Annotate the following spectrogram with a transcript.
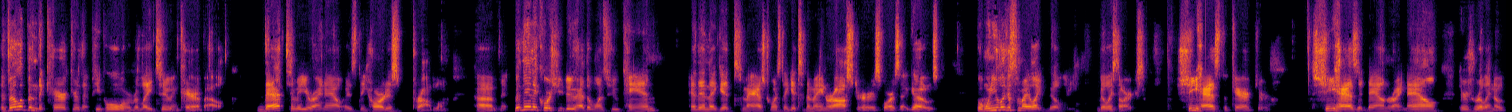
Developing the character that people will relate to and care about. That to me right now is the hardest problem. Um, but then, of course, you do have the ones who can, and then they get smashed once they get to the main roster as far as that goes. But when you look at somebody like Billie, Billie Starkz, she has the character. She has it down right now. There's really no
